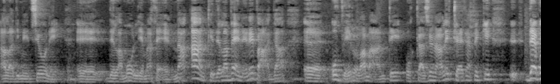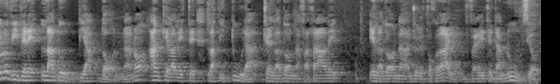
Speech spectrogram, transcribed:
alla dimensione eh, della moglie materna, anche della venere vaga, eh, ovvero l'amante occasionale, eccetera, perché eh, devono vivere la doppia donna, no? Anche la, lette, la pittura, cioè la donna fatale e la donna angelo del focolaio, farete d'annunzio,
